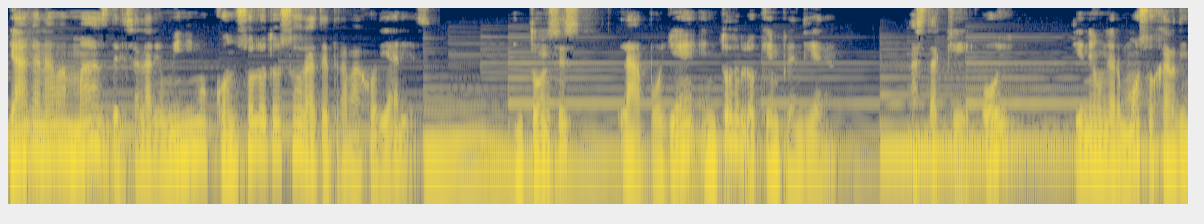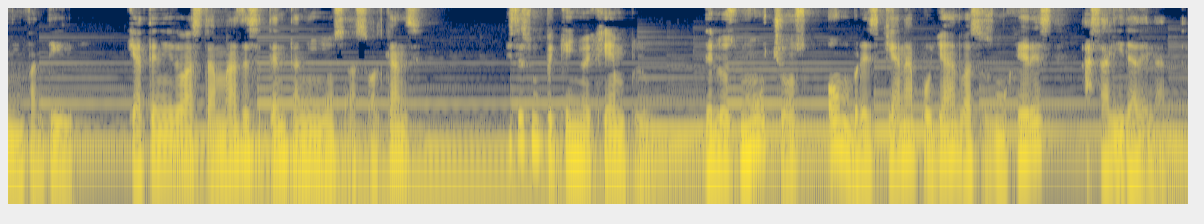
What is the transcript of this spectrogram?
ya ganaba más del salario mínimo con solo dos horas de trabajo diarias. Entonces la apoyé en todo lo que emprendiera, hasta que hoy tiene un hermoso jardín infantil que ha tenido hasta más de 70 niños a su alcance. Este es un pequeño ejemplo de los muchos hombres que han apoyado a sus mujeres a salir adelante.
